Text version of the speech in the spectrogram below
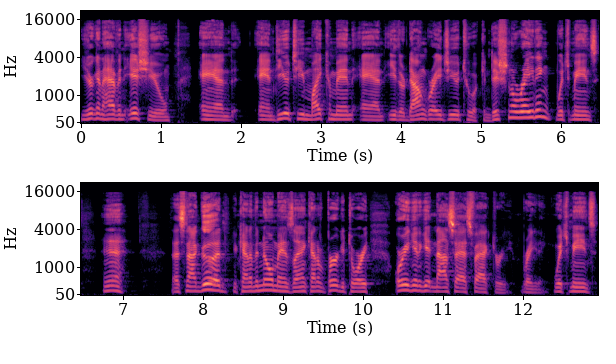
you're going to have an issue and and DOT might come in and either downgrade you to a conditional rating, which means, eh, that's not good. You're kind of in no man's land, kind of a purgatory, or you're going to get non-satisfactory rating, which means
